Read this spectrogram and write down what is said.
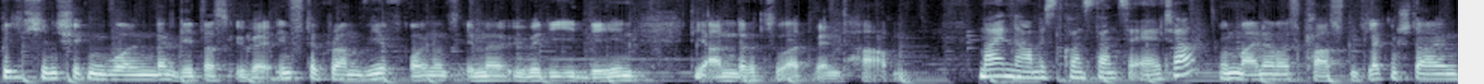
Bildchen schicken wollen, dann geht das über Instagram. Wir freuen uns immer über die Ideen, die andere zu Advent haben. Mein Name ist Konstanze Elter. Und mein Name ist Carsten Fleckenstein.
